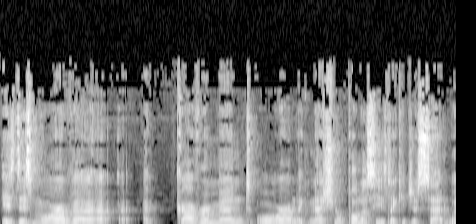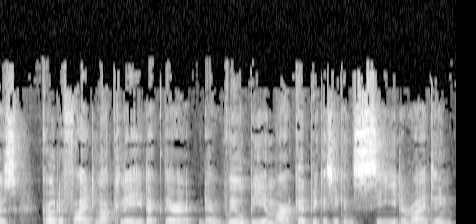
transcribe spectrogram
is this more of a, a government or like national policies, like you just said, was codified? Luckily, like there, there will be a market because you can see the writing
